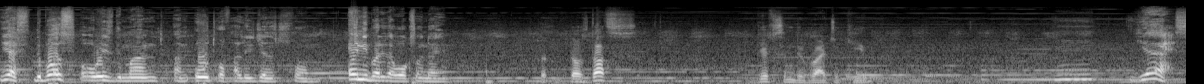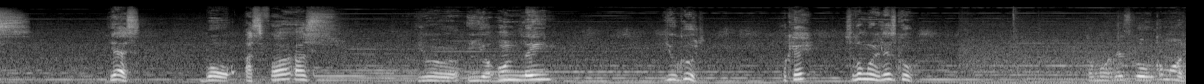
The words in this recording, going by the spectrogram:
Yes, the boss always demand an oath of allegiance from anybody that works under him. But does that give him the right to kill? Mm, yes. Yes. But as far as you're in your own lane, you're good. Okay? So don't worry, let's go. Come on, let's go. Come on.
